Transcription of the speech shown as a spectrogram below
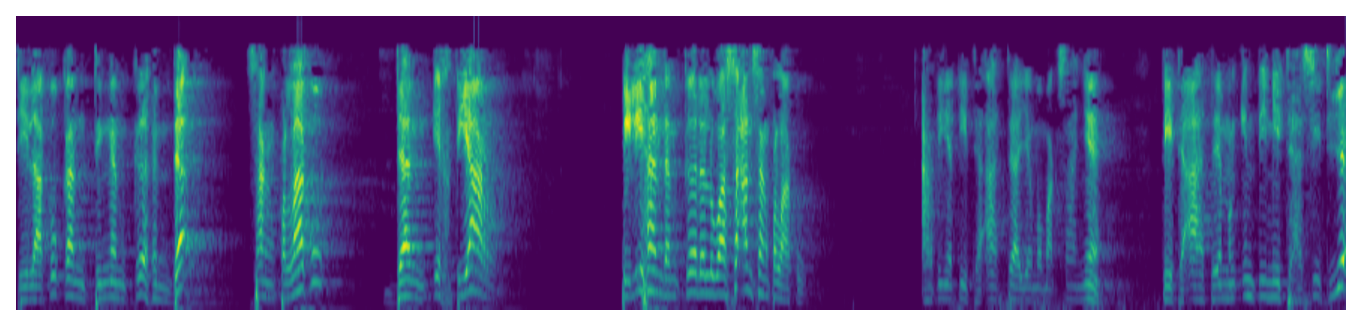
dilakukan dengan kehendak sang pelaku dan ikhtiar pilihan dan keleluasaan sang pelaku. Artinya tidak ada yang memaksanya, tidak ada yang mengintimidasi dia.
